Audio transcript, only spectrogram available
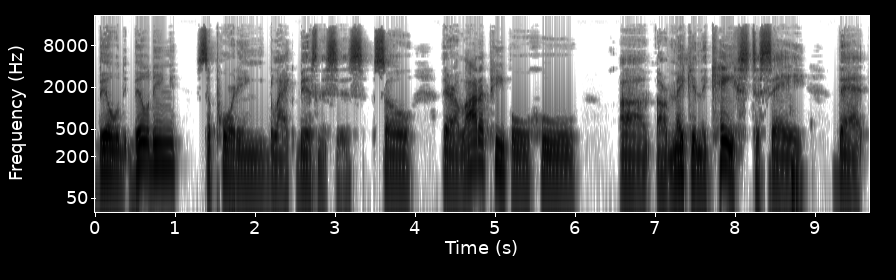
build building supporting black businesses. So there are a lot of people who uh, are making the case to say that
